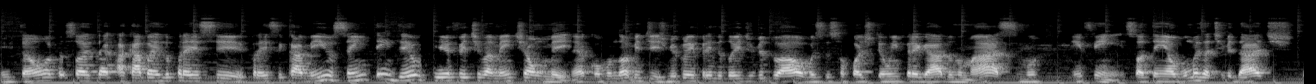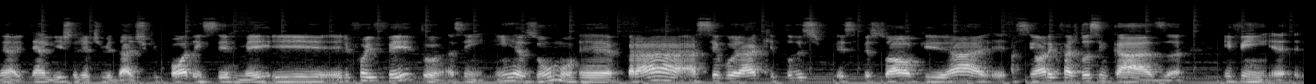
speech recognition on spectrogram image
Então a pessoa acaba indo para esse, esse caminho sem entender o que efetivamente é um MEI. Né? Como o nome diz, microempreendedor individual, você só pode ter um empregado no máximo. Enfim, só tem algumas atividades, né? Aí tem a lista de atividades que podem ser MEI. E ele foi feito, assim, em resumo, é, para assegurar que todo esse, esse pessoal que. Ah, a senhora que faz doce em casa. Enfim, é,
